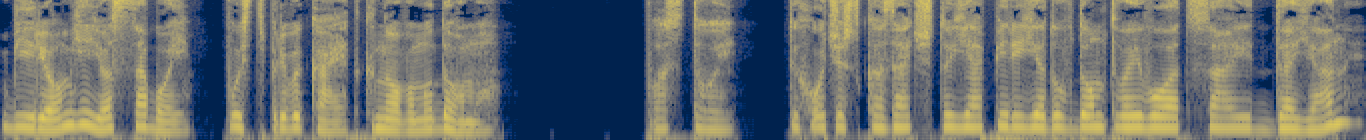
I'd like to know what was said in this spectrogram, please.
Берем ее с собой, пусть привыкает к новому дому». «Постой, ты хочешь сказать, что я перееду в дом твоего отца и Даяны?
